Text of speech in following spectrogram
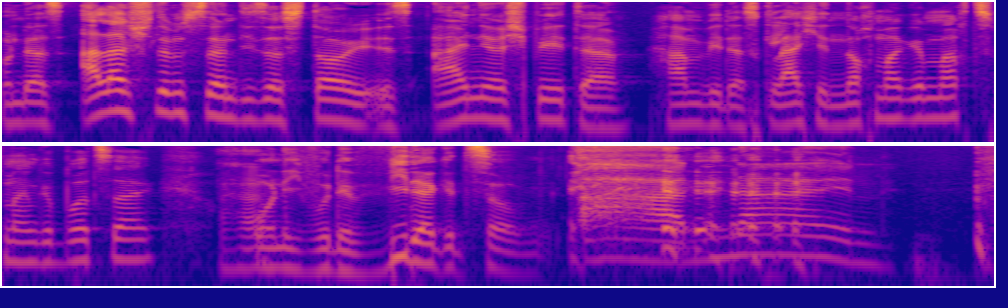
Und das Allerschlimmste an dieser Story ist, ein Jahr später haben wir das gleiche nochmal gemacht zu meinem Geburtstag und ich wurde wiedergezogen. Ah, nein.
